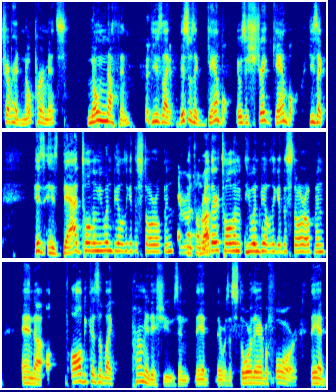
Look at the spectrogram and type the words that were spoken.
Trevor had no permits, no nothing. He's like, this was a gamble. It was a straight gamble. He's like, his his dad told him he wouldn't be able to get the store open. Everyone His told me brother told him he wouldn't be able to get the store open, and uh, all because of like permit issues. And they had there was a store there before. They had.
